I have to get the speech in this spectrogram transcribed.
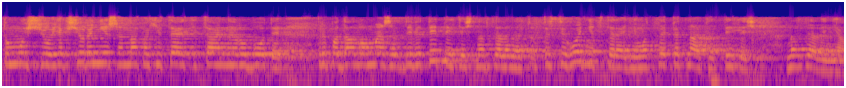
Тому що якщо раніше на фахівця соціальної роботи припадало в межах 9 тисяч населення, то сьогодні в середньому це 15 тисяч населення.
